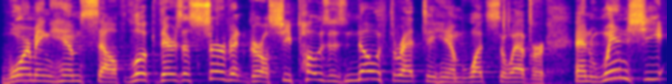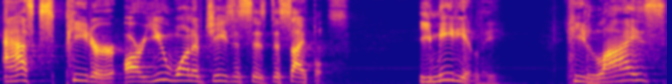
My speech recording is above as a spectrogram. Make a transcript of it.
warming himself. Look, there's a servant girl. She poses no threat to him whatsoever. And when she asks Peter, Are you one of Jesus' disciples? Immediately, he lies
